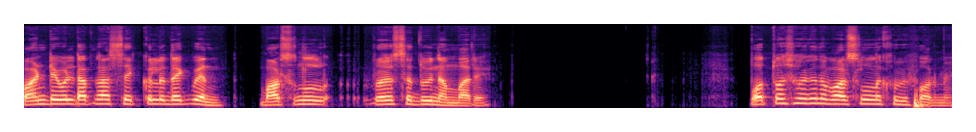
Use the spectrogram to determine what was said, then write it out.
পয়েন্ট টেবিলটা আপনারা চেক করলে দেখবেন বার্সেলোনা রয়েছে দুই নাম্বারে। বর্তমান সময় কিন্তু বার্সেলোনা খুবই ফর্মে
